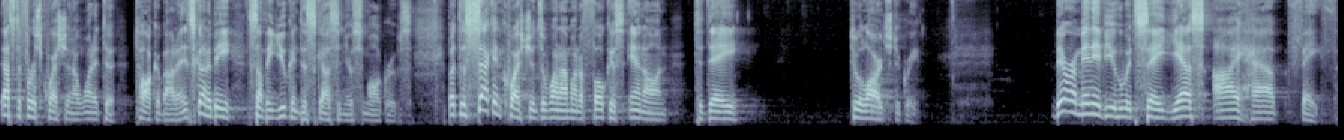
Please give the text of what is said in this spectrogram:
That's the first question I wanted to talk about. And it's going to be something you can discuss in your small groups. But the second question is the one I'm going to focus in on today to a large degree. There are many of you who would say, Yes, I have faith.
